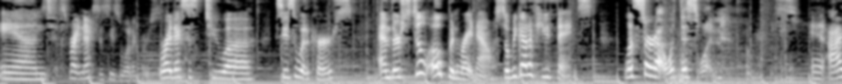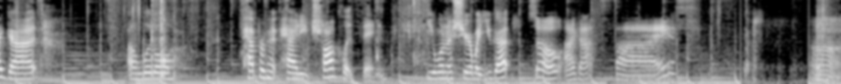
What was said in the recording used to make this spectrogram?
and It's right next to Cecil Whitaker's. right next to uh, Cecil Whitaker's, and they're still open right now. So we got a few things. Let's start out with this one, Okay. and I got a little peppermint patty chocolate thing. You want to share what you got? So I got five uh,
